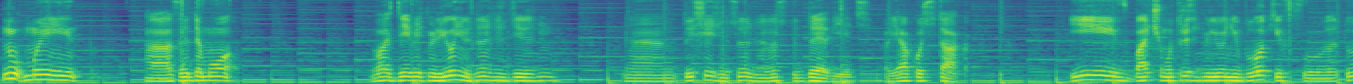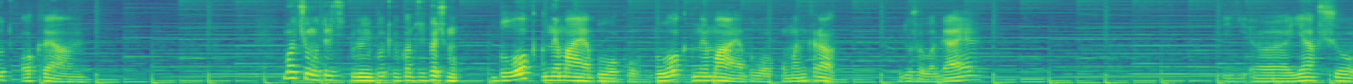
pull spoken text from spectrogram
Ну, ми а, зайдемо 29 мільйонів 1999. Якось так. І бачимо 30 мільйонів блоків, е, тут океан. Бачимо 30 мільйонів блоків океан. Тобто бачимо, блок немає блоку. Блок немає блоку. Майнкрафт дуже лагає. Е, якщо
